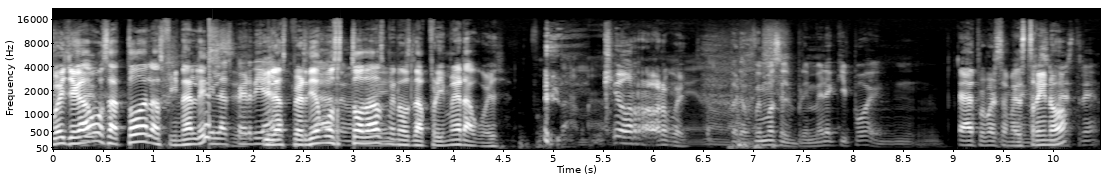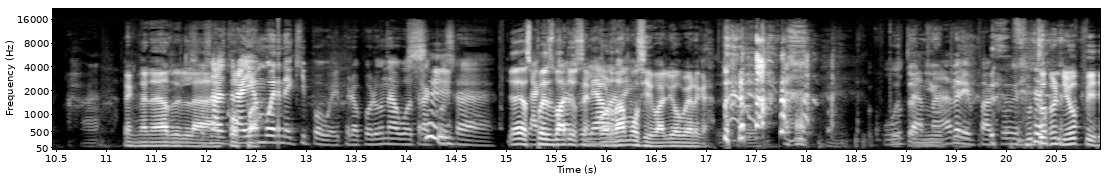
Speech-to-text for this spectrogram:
Güey, llegábamos a todas las finales. Y las perdían. Y las perdíamos Claro, todas güey. menos la primera, güey. Puta madre. Qué horror, güey. Pero fuimos el primer equipo en... Era el primer semestre, primer ¿no? semestre, Ajá. En ganar la o sea, copa. traían buen equipo, güey, pero por una u otra Sí. cosa. Ya después varios engordamos ahí. y valió verga. Puta madre, Paco. Puto Newpie.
